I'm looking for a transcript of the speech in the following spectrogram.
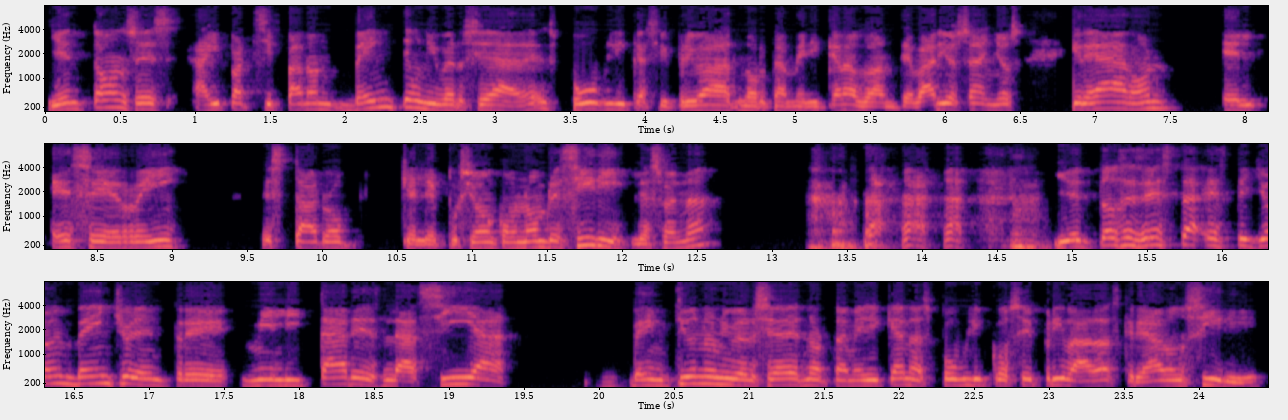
y entonces ahí participaron 20 universidades públicas y privadas norteamericanas durante varios años, crearon el SRI, Startup, que le pusieron como nombre Siri, ¿le suena? y entonces esta, este joint venture entre militares, la CIA, 21 universidades norteamericanas públicos y privadas crearon Siri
